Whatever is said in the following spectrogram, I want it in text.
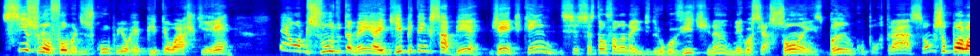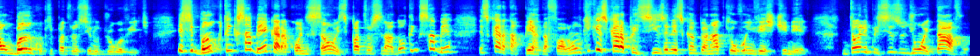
Se isso não for uma desculpa, e eu repito, eu acho que é, é um absurdo também. A equipe tem que saber. Gente, quem. Vocês estão falando aí de Drogovic, né? Negociações, banco por trás. Vamos supor lá um banco que patrocina o Drogovic. Esse banco tem que saber, cara, a condição. Esse patrocinador tem que saber. Esse cara tá perto da Fórmula 1. O que, que esse cara precisa nesse campeonato que eu vou investir nele? Então ele precisa de um oitavo,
